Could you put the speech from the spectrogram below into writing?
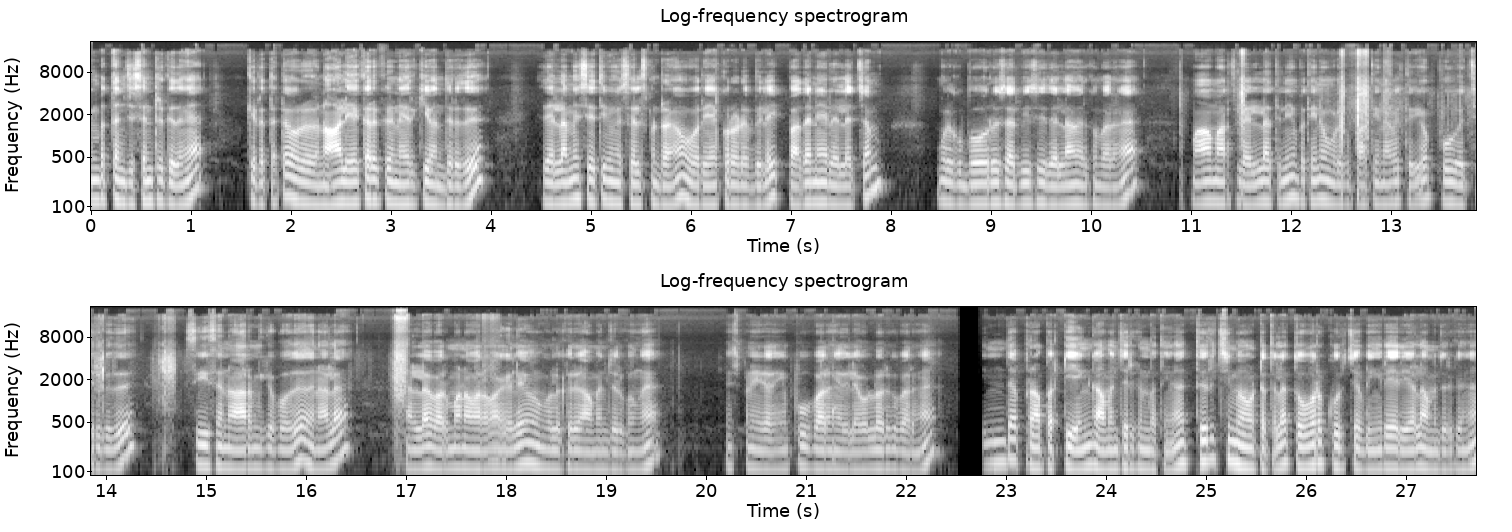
எண்பத்தஞ்சு சென்ட் இருக்குதுங்க. கிட்டத்தட்ட ஒரு நாலு ஏக்கருக்கு நெருக்கி வந்துடுது இது எல்லாமே சேர்த்து இவங்க சேல்ஸ் பண்ணுறாங்க ஒரு ஏக்கரோட விலை பதினேழு லட்சம். உங்களுக்கு போரு சர்வீஸ் இது எல்லாமே இருக்கும் பாருங்கள் மாமரத்தில் எல்லாத்துலேயும் பார்த்திங்கன்னா உங்களுக்கு பார்த்தீங்கன்னாவே தெரியும். பூ வச்சுருக்குது. சீசன் ஆரம்பிக்க போகுது. அதனால் நல்ல வருமானம் வர வகையிலையும் உங்களுக்கு அமைஞ்சிருக்குங்க. மிஸ் பண்ணிடாதீங்க. பூ பாருங்கள் இதில் எவ்வளோ இருக்குது பாருங்கள் இந்த ப்ராப்பர்ட்டி எங்கே அமைஞ்சிருக்குன்னு பார்த்தீங்கன்னா திருச்சி மாவட்டத்தில் துவரக்குறிச்சி அப்படிங்கிற ஏரியாவில் அமைஞ்சிருக்குங்க.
